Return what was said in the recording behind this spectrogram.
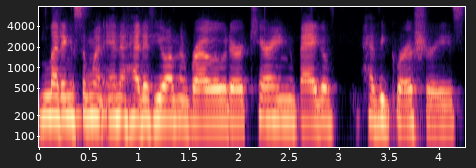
letting someone in ahead of you on the road or carrying a bag of heavy groceries.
